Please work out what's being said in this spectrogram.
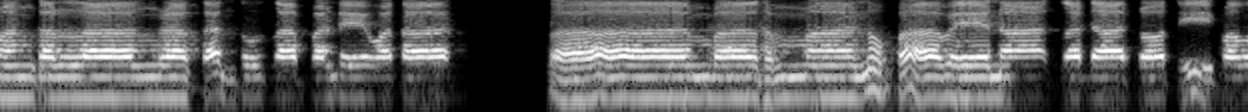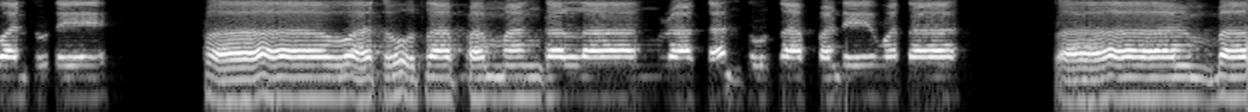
มังคลังรักขันตุสัพพเทวตาสัมปะธรรมานุภาเวนะสดาโตติภวันตุเตภาวะตุสัพพมังคลังรักขันตุสัพพเทวตา สัมปะ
